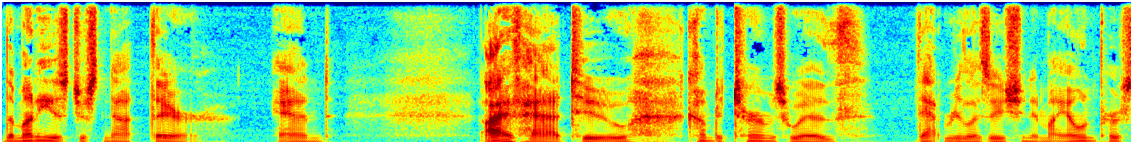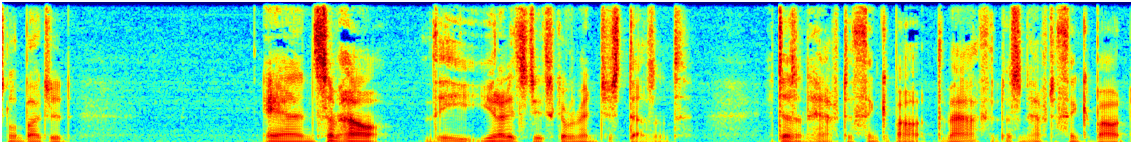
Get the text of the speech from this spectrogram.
The money is just not there. And I've had to come to terms with that realization in my own personal budget. And somehow the United States government just doesn't. It doesn't have to think about the math. It doesn't have to think about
